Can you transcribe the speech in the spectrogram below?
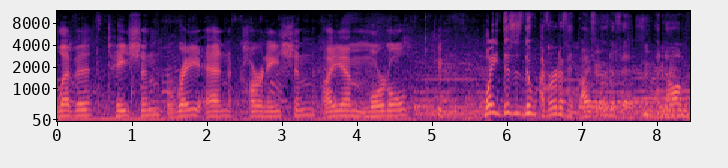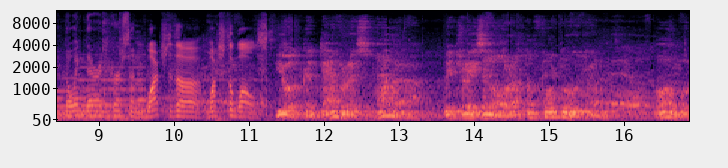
Levitation. Ray and Carnation. I am mortal. Wait, this is the. I've heard of it. I've heard of it. And now I'm going there in person. Watch the. Watch the walls. Your cadaverous pallor betrays an aura of foreboding. Almost.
